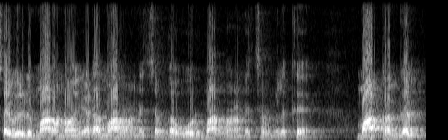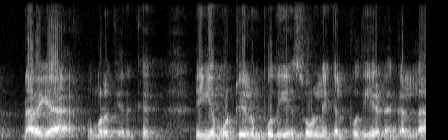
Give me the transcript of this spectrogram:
ஸோ வீடு மாறணும் இடம் மாறணும்னு நினச்சவங்க ஊர் மாறணும்னு நினச்சவங்களுக்கு மாற்றங்கள் நிறைய உங்களுக்கு இருக்குது நீங்கள் முற்றிலும் புதிய சூழ்நிலைகள் புதிய இடங்களில்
